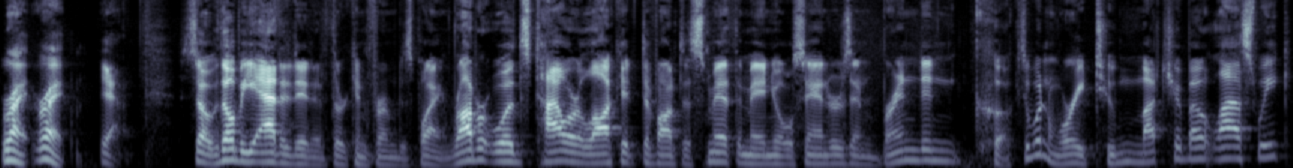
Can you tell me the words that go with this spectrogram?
Right, right. Yeah. So they'll be added in if they're confirmed as playing. Robert Woods, Tyler Lockett, Devonta Smith, Emmanuel Sanders, and Brandin Cooks. I wouldn't worry too much about last week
